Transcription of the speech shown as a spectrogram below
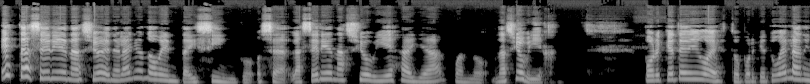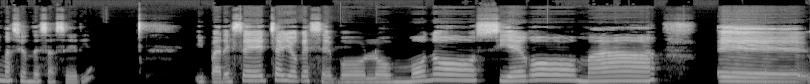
Esta serie nació en el año 95. O sea, la serie nació vieja ya cuando. Nació vieja. ¿Por qué te digo esto? Porque tú ves la animación de esa serie y parece hecha, yo qué sé, por los monos ciegos más eh,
